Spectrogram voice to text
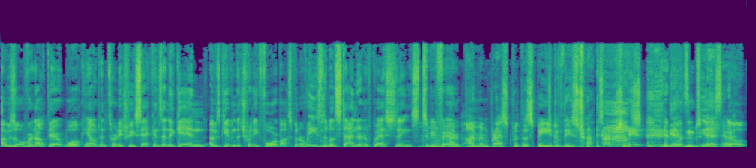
I was over and out there walking out in 33 seconds, and again, I was given the 24 box, but a reasonable standard of questionings, to be mm, fair. I'm, I'm, impressed with the speed of these transactions. it yes, wouldn't yes, no,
